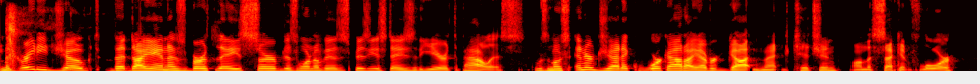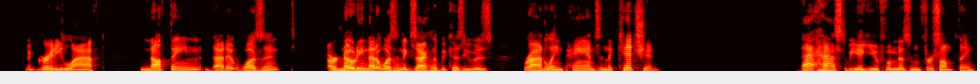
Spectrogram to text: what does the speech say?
McGrady joked that Diana's birthday served as one of his busiest days of the year at the palace. It was the most energetic workout I ever got in that kitchen on the second floor. McGrady laughed, nothing that it wasn't, or noting that it wasn't exactly because he was rattling pans in the kitchen. That has to be a euphemism for something.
